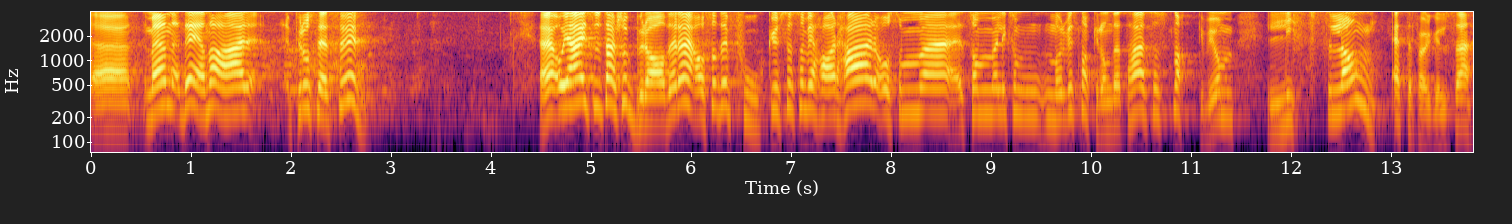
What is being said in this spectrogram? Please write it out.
Eh, men det ene er prosesser. Eh, og jeg syns det er så bra, dere. altså Det fokuset som vi har her, og som, eh, som liksom, Når vi snakker om dette her, så snakker vi om livslang etterfølgelse.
